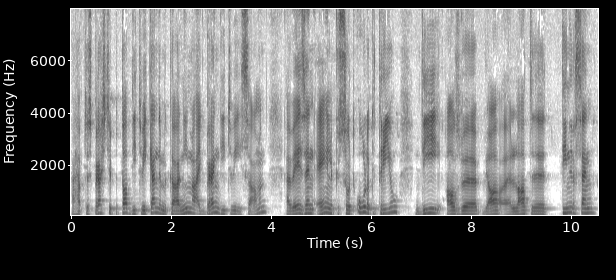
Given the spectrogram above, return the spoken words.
Je hebt dus Prestje Patat, die twee kenden elkaar niet, maar ik breng die twee samen. En wij zijn eigenlijk een soort oorlijke trio, die als we ja, late tieners zijn,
